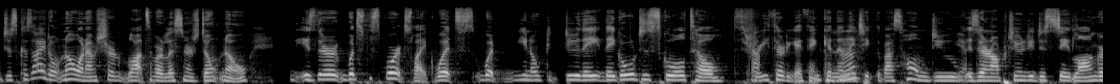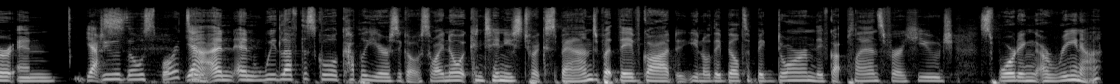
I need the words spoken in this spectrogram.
just because I don't know, and I'm sure lots of our listeners don't know. Is there what's the sports like? What's what you know? Do they they go to school till three thirty, I think, and then Mm-hmm. they take the bus home? Do is there an opportunity to stay longer and Yes. do those sports? Yeah, or- and and we left the school a couple of years ago, so I know it continues to expand. But they've got, you know, they built a big dorm. They've got plans for a huge sporting arena.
